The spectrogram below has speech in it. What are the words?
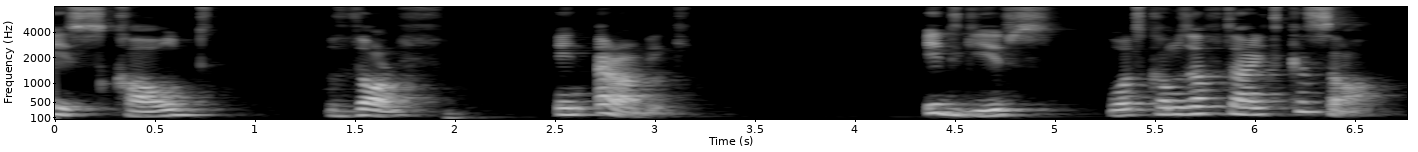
is called ظرف in Arabic. It gives what comes after it كسرة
